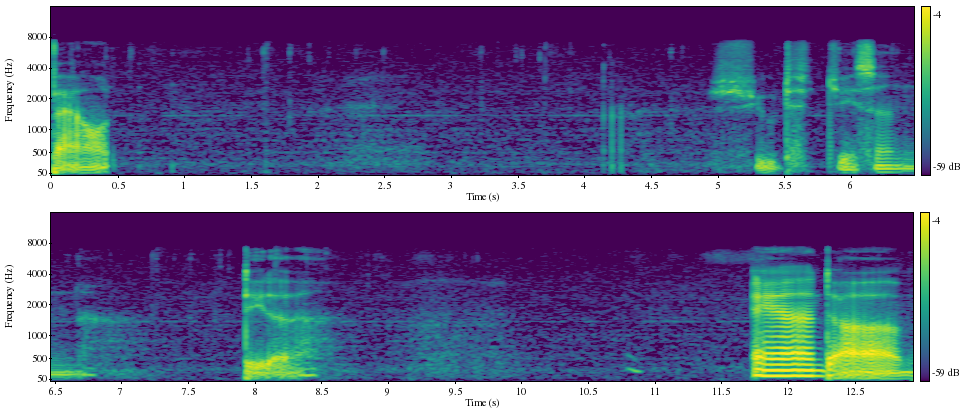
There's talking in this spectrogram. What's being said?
about. Shoot, JSON data. And um,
